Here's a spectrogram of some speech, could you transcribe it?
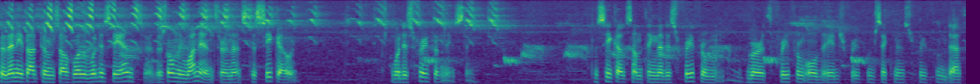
So then he thought to himself, well, what is the answer? There's only one answer, and that's to seek out what is free from these things. To seek out something that is free from birth, free from old age, free from sickness, free from death,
